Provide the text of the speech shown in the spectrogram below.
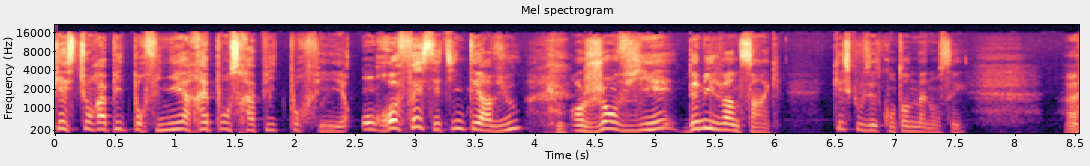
Question rapide pour finir, réponse rapide pour finir. On refait cette interview en janvier 2025. Qu'est-ce que vous êtes content de m'annoncer? Ah,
